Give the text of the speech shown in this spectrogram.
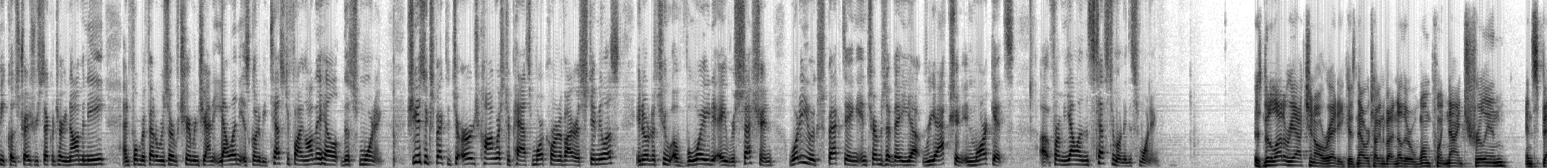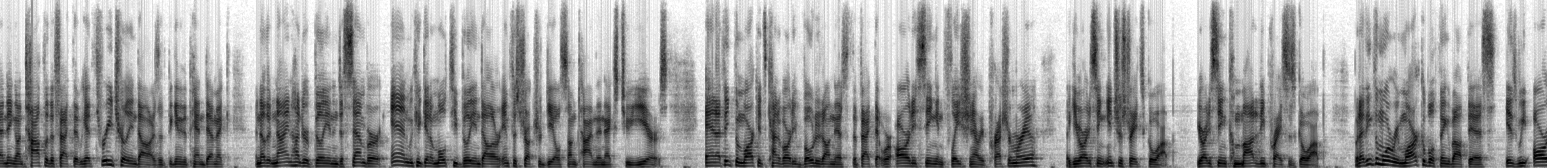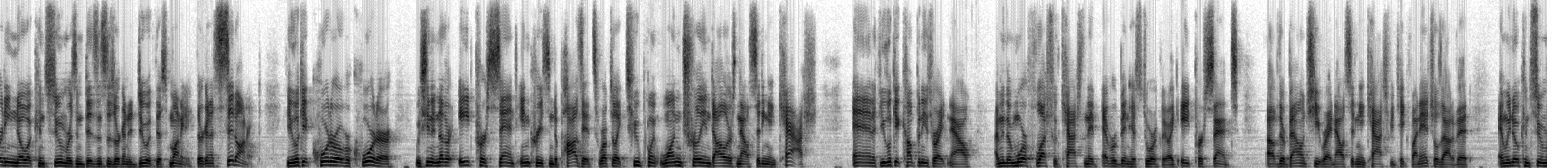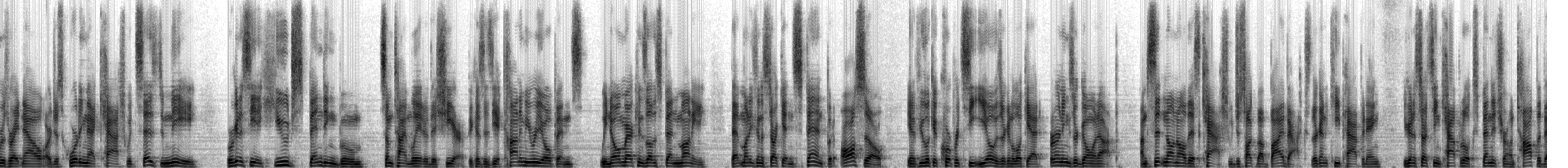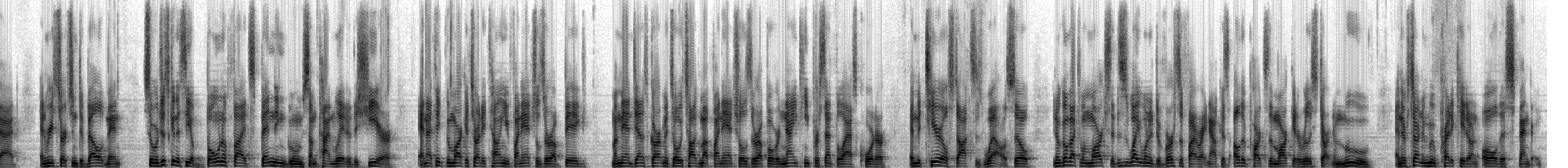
because Treasury Secretary nominee and former Federal Reserve Chairman Janet Yellen is going to be testifying on the Hill this morning. She is expected to urge Congress to pass more coronavirus stimulus in order to avoid a recession. What are you expecting in terms of a uh, reaction in markets uh, from Yellen's testimony this morning? There's been a lot of reaction already because now we're talking about another 1.9 trillion in spending on top of the fact that we had $3 trillion at the beginning of the pandemic another 900 billion in December, and we could get a multi-billion dollar infrastructure deal sometime in the next two years. And I think the market's kind of already voted on this, the fact that we're already seeing inflationary pressure, Maria. Like you're already seeing interest rates go up. You're already seeing commodity prices go up. But I think the more remarkable thing about this is we already know what consumers and businesses are going to do with this money. They're going to sit on it. If you look at quarter over quarter, We've seen another 8% increase in deposits. We're up to like $2.1 trillion now sitting in cash. And if you look at companies right now, I mean, they're more flush with cash than they've ever been historically, like 8% of their balance sheet right now is sitting in cash if you take financials out of it. And we know consumers right now are just hoarding that cash, which says to me, we're going to see a huge spending boom sometime later this year because as the economy reopens, we know Americans love to spend money that money's going to start getting spent. But also, you know, if you look at corporate CEOs, they're going to look at earnings are going up. I'm sitting on all this cash. We just talked about buybacks. They're going to keep happening. You're going to start seeing capital expenditure on top of that and research and development. So we're just going to see a bona fide spending boom sometime later this year. And I think the market's already telling you financials are up big. My man Dennis Gartman's always talking about financials. They're up over 19% the last quarter, and material stocks as well. So you know, going back to what Mark said, this is why you want to diversify right now because other parts of the market are really starting to move, and they're starting to move predicated on all this spending.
